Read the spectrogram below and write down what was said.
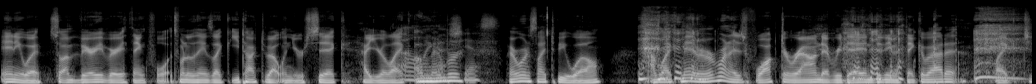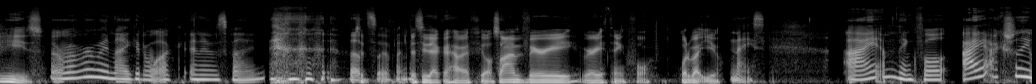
Anyway, so I'm very very thankful. It's one of the things like you talked about when you were sick, how you're like, oh, my remember, gosh, yes. remember what it's like to be well. I'm like, man, remember when I just walked around every day and didn't even think about it? Like, geez, Remember when I could walk and it was fine? That's so funny. that's exactly how I feel. So I'm very very thankful. What about you? Nice. I am thankful. I actually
